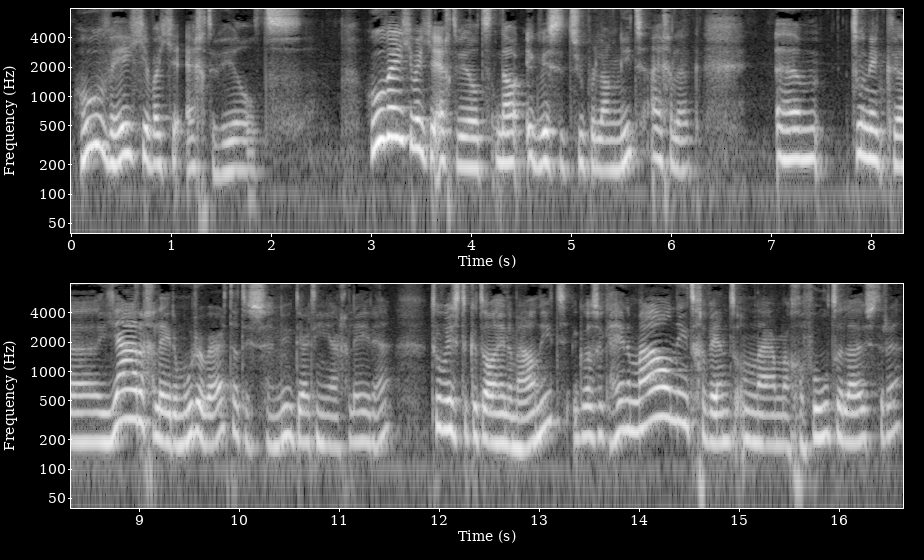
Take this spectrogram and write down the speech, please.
Hoe weet je wat je echt wilt? Hoe weet je wat je echt wilt? Nou, ik wist het super lang niet eigenlijk. Ehm, toen ik uh, jaren geleden moeder werd, dat is uh, nu 13 jaar geleden, toen wist ik het al helemaal niet. Ik was ook helemaal niet gewend om naar mijn gevoel te luisteren.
